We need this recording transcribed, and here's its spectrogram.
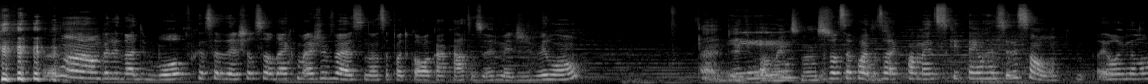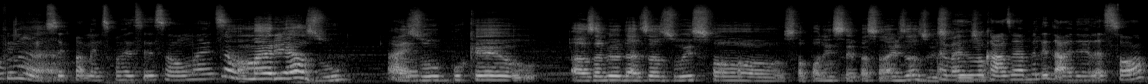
Não é uma habilidade boa porque você deixa o seu deck mais diverso, né? Você pode colocar cartas vermelhas de vilão É, de e equipamentos não você pode usar equipamentos que tenham restrição. Eu ainda não vi muitos É. equipamentos com restrição, mas Não, a maioria é azul. Ah, é? azul porque as habilidades azuis só, só podem ser personagens azuis. É, mas no usam. caso é habilidade, ele é só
